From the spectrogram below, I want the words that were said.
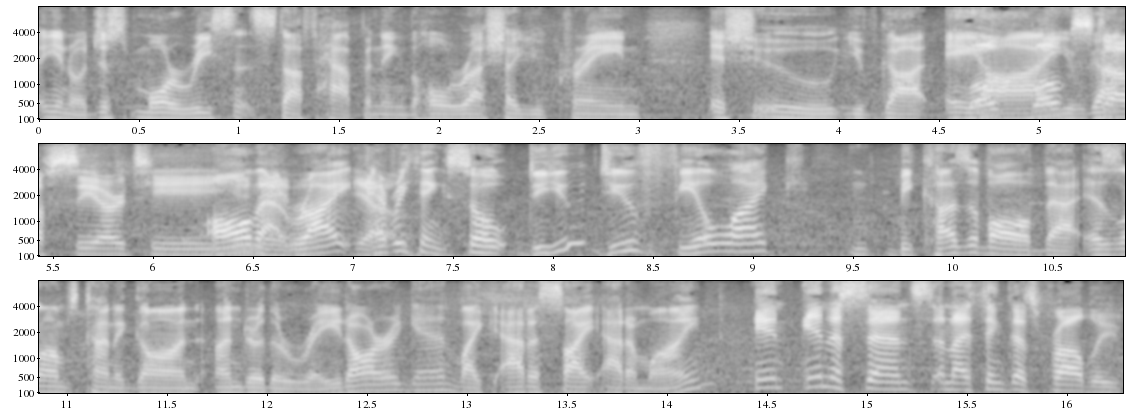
you know, just more recent stuff happening, the whole Russia Ukraine issue. You've got AI, woke, woke you've stuff, got CRT, all that, right? Yeah. Everything. So, do you do you feel like because of all of that, Islam's kind of gone under the radar again, like out of sight, out of mind? in in a sense, and I think that's probably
